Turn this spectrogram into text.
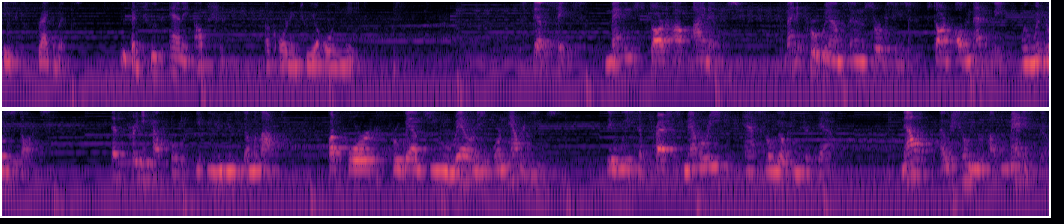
disk fragments. You can choose any option according to your own need. Step 6. Manage startup items. Many programs and services start automatically when Windows starts. That's pretty helpful if you use them a lot. But for programs you rarely or never use, they waste the precious memory and slow your computer down. Now I will show you how to manage them.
